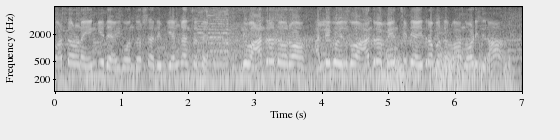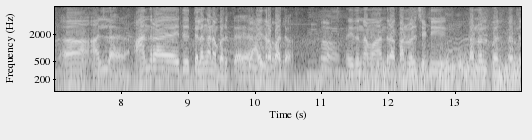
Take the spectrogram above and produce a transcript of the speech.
ವಾತಾವರಣ ಹೆಂಗಿದೆ? ಈಗ ಒಂದು ವರ್ಷ ನಿಮ್ಗೆ ಹೆಂಗ ಅನ್ಸುತ್ತೆ? ನೀವು ಆಂಧ್ರದವರು ಅಲ್ಲಿಗೂ ಇಲ್ಲಿಗೂ ಆಂಧ್ರ ಮೇನ್ ಸಿಟಿ ಹೈದರಾಬಾದ್ ಅಲ್ವಾ? ನೋಡಿದೀರಾ ಆ, ಅಲ್ಲ ಆಂಧ್ರ ಇದು ತೆಲಂಗಾಣ ಬರುತ್ತೆ ಹೈದ್ರಾಬಾದ್. ಇದು ನಮ್ಮ ಆಂಧ್ರ ಕರ್ನೂಲ್ ಸಿಟಿ ಕರ್ನೂಲ್ ಬರ್ತದೆ.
